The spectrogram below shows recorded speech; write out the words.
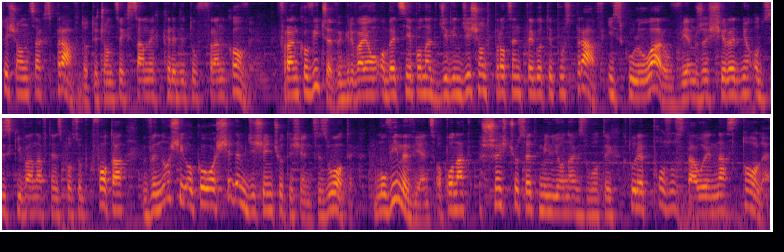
tysiącach spraw dotyczących samych kredytów frankowych. Frankowicze wygrywają obecnie ponad 90% tego typu spraw i z kuluarów wiem, że średnio odzyskiwana w ten sposób kwota wynosi około 70 tysięcy złotych. Mówimy więc o ponad 600 milionach złotych, które pozostały na stole,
